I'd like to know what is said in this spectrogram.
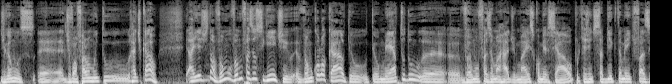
Digamos, é, de uma forma muito radical. Aí a gente, não, vamos, vamos fazer o seguinte, vamos colocar o teu, o teu método, uh, uh, vamos fazer uma rádio mais comercial, porque a gente sabia que também que fazer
